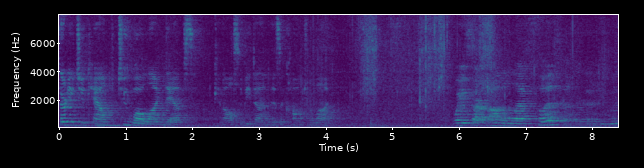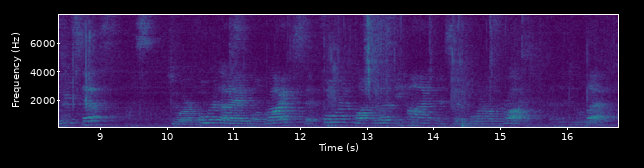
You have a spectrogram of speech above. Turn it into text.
32 count, two wall line dance can also be done as a contra line. Weight starts on the left foot, and we're going to do wizard steps. To our forward diagonal right, step forward, lock the left behind, and step forward on the right. And then to the left,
